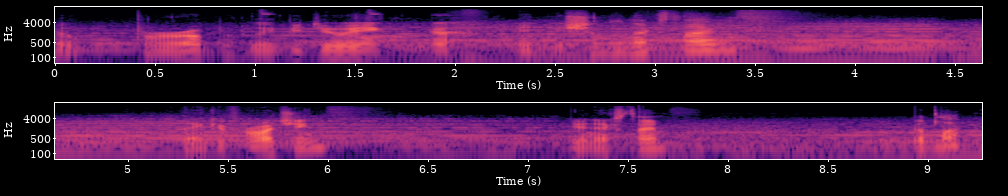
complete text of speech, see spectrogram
We'll probably be doing main missions next time. Thank you for watching. See you next time. Good luck.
